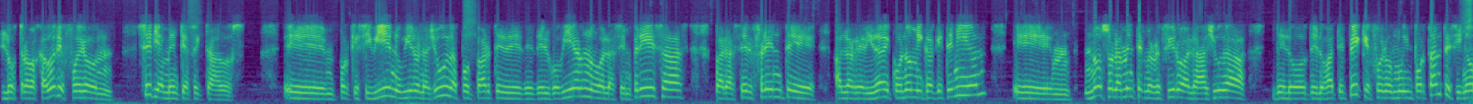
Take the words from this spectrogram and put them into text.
los trabajadores fueron seriamente afectados eh, porque si bien hubieron ayudas por parte del gobierno a las empresas para hacer frente a la realidad económica que tenían, eh, no solamente me refiero a la ayuda de, de los ATP, que fueron muy importantes, sino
